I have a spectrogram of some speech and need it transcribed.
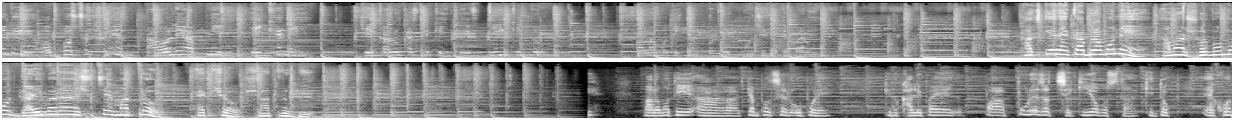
যদি অভ্যস্ত থাকেন, তাহলে আপনি এইখানে যে কারোর কাছ থেকে লিফট নিয়ে কিন্তু পালামতি টেম্পলে পৌঁছে যেতে পারেন। আজকের একা ভ্রমণে আমার সর্বমোট গাড়ি ভাড়া এসেছে মাত্র একশো সাত রুপি। বালামতি টেম্পলসের উপরে কিন্তু খালি পায়ে পা পুড়ে যাচ্ছে কি অবস্থা? কিন্তু এখন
